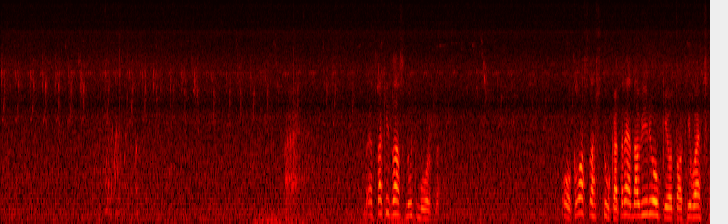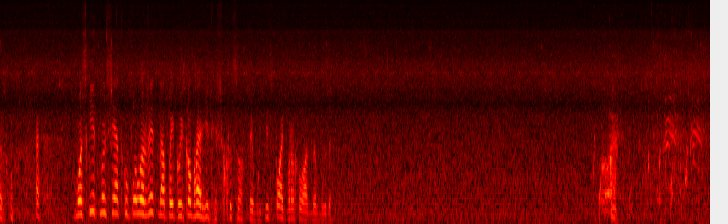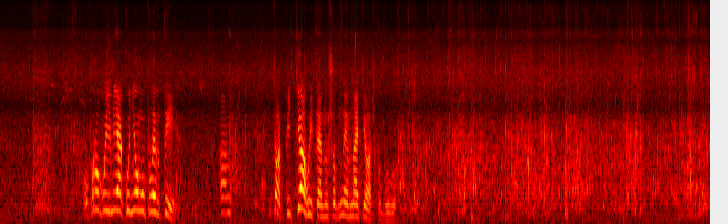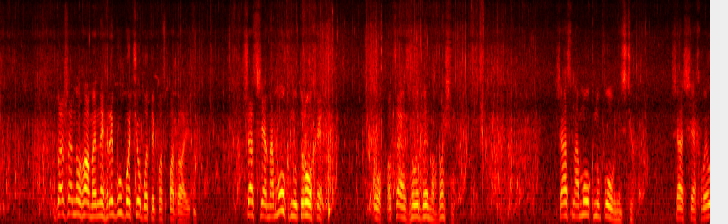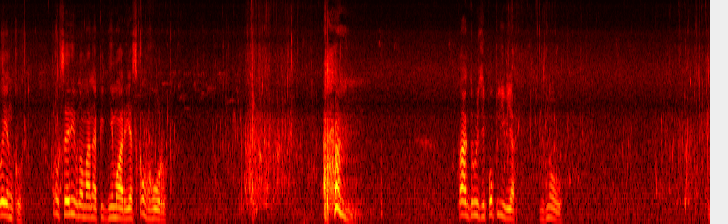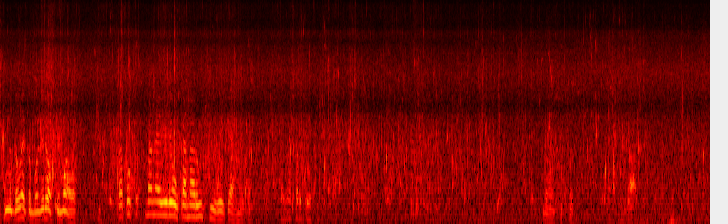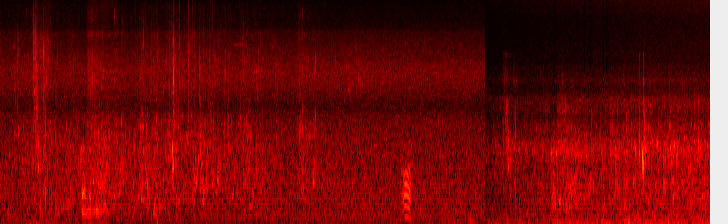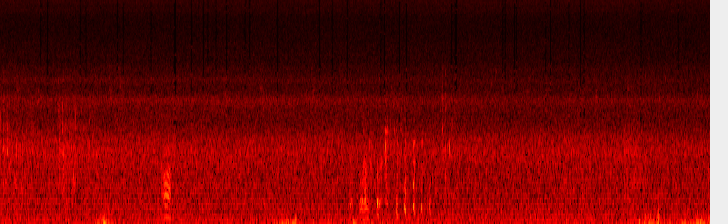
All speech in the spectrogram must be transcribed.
Так і заснуть можна. О, класна штука. Треба на вірьовки отак і вечором. Москітну сітку положить на пику і комарі десь кусатимуть. І спать прохладно буде. Попробуємо як у ньому пливти. А, так, підтягуйте, ну щоб не в натяжку було. Даже ногами не грибу, бо чоботи поспадають. Зараз ще намокну трохи. О, оце аж глибина, бачите? Зараз намокну повністю. Зараз ще хвилинку. Ну, все рівно мене піднімає різко вгору. Так, друзі, поплів я знову. Недалеко, бо вірьовки мало. Та поки мене вірьовка на руці витягнута. На парковці. Давай, підходь.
